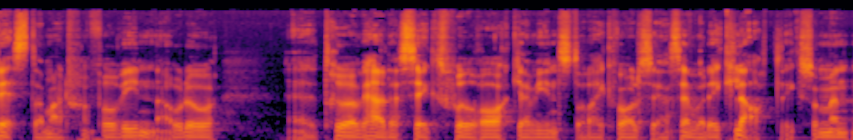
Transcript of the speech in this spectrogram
bästa matchen för att vinna. Och då Eh, tror jag vi hade 6-7 raka vinster där i kvalserien. Sen var det klart liksom. Men,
